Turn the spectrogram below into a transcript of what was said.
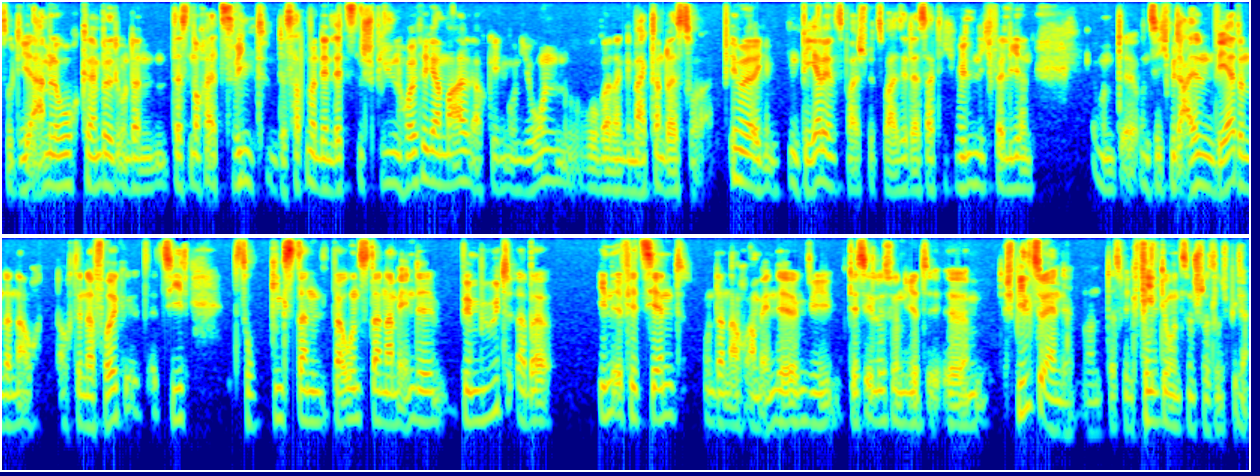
so die Ärmel hochkrempelt und dann das noch erzwingt. Und das hat man in den letzten Spielen häufiger mal, auch gegen Union, wo wir dann gemerkt haben, da ist so immer ein Behrens beispielsweise, der sagt, ich will nicht verlieren und, äh, und sich mit allen wehrt und dann auch, auch den Erfolg zieht. So ging es dann bei uns dann am Ende bemüht, aber ineffizient und dann auch am Ende irgendwie desillusioniert ähm, Spiel zu Ende. Und deswegen fehlte uns ein Schlüsselspieler.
